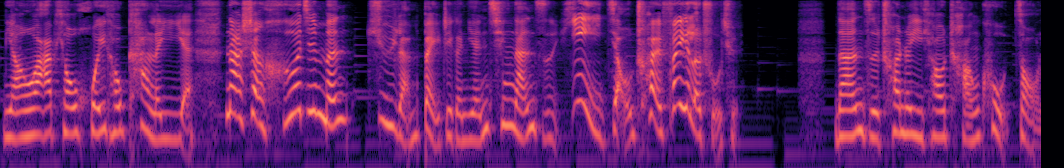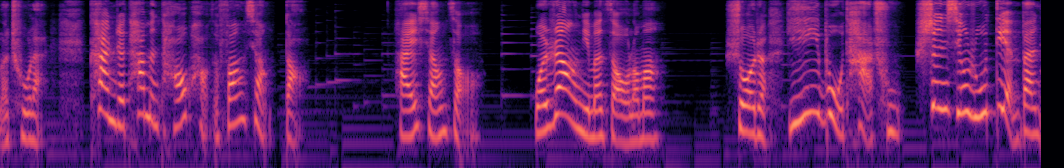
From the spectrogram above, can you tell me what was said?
苗阿飘回头看了一眼，那扇合金门居然被这个年轻男子一脚踹飞了出去。男子穿着一条长裤走了出来，看着他们逃跑的方向，道：“还想走？我让你们走了吗？”说着，一步踏出，身形如电般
